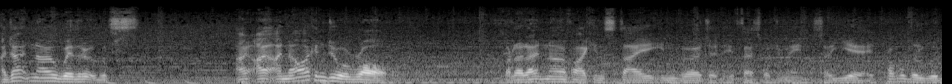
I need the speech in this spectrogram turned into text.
I don't know whether it was... I, I, I know I can do a roll. But I don't know if I can stay inverted, if that's what you mean. So yeah, it probably would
